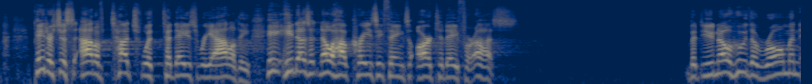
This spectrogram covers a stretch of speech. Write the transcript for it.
Peter's just out of touch with today's reality. He, he doesn't know how crazy things are today for us. But do you know who the Roman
